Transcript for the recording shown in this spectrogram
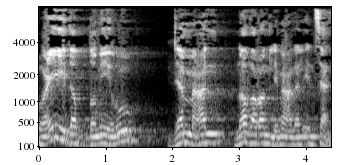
أعيد الضمير جمعا نظرا لمعنى الإنسان.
